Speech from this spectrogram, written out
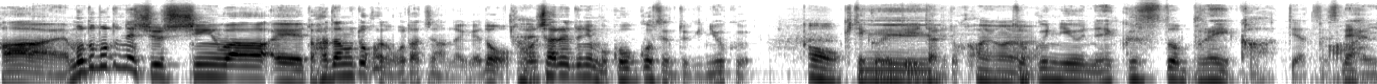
もともとね出身は、えー、と秦野とかの子たちなんだけど、このシャレードにも高校生の時によく来てくれていたりとか、へー。はいはいはい。俗に言うネクストブレイカーってやつですね。ね。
